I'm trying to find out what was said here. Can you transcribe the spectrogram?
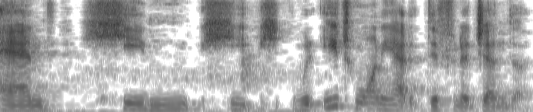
And he, he, he, with each one, he had a different agenda.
